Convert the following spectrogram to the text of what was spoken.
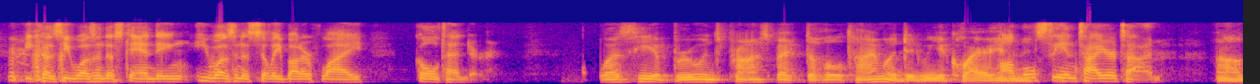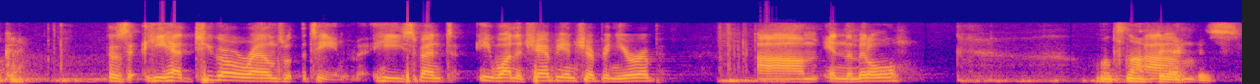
because he wasn't a standing, he wasn't a silly butterfly goaltender was he a Bruins prospect the whole time, or did we acquire him? almost the entire time Oh, okay. because he had two go arounds with the team. He spent he won a championship in Europe um, in the middle. Well, it's not fair Um, because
